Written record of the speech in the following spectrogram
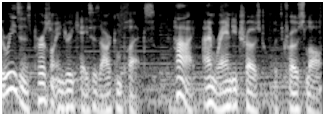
The reason is personal injury cases are complex. Hi, I'm Randy Trost with Trost Law.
